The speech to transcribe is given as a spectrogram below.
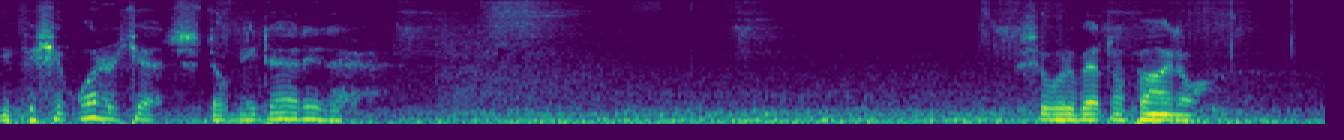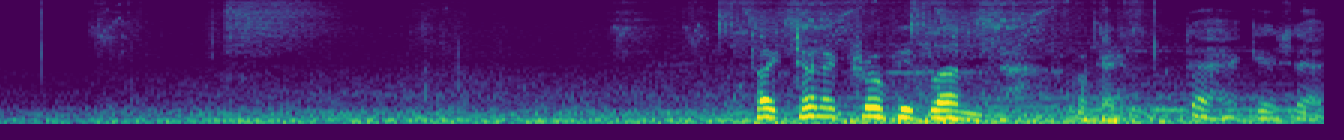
Efficient water jets, don't need that either. So what about the final? Titanic trophy plan. Okay, the heck is that?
